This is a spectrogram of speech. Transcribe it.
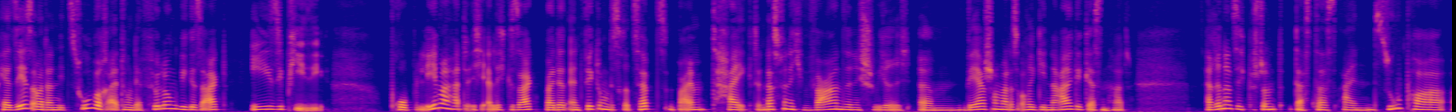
Per se ist aber dann die Zubereitung der Füllung, wie gesagt, easy peasy. Probleme hatte ich ehrlich gesagt bei der Entwicklung des Rezepts beim Teig, denn das finde ich wahnsinnig schwierig. Ähm, wer schon mal das Original gegessen hat, erinnert sich bestimmt, dass das ein super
